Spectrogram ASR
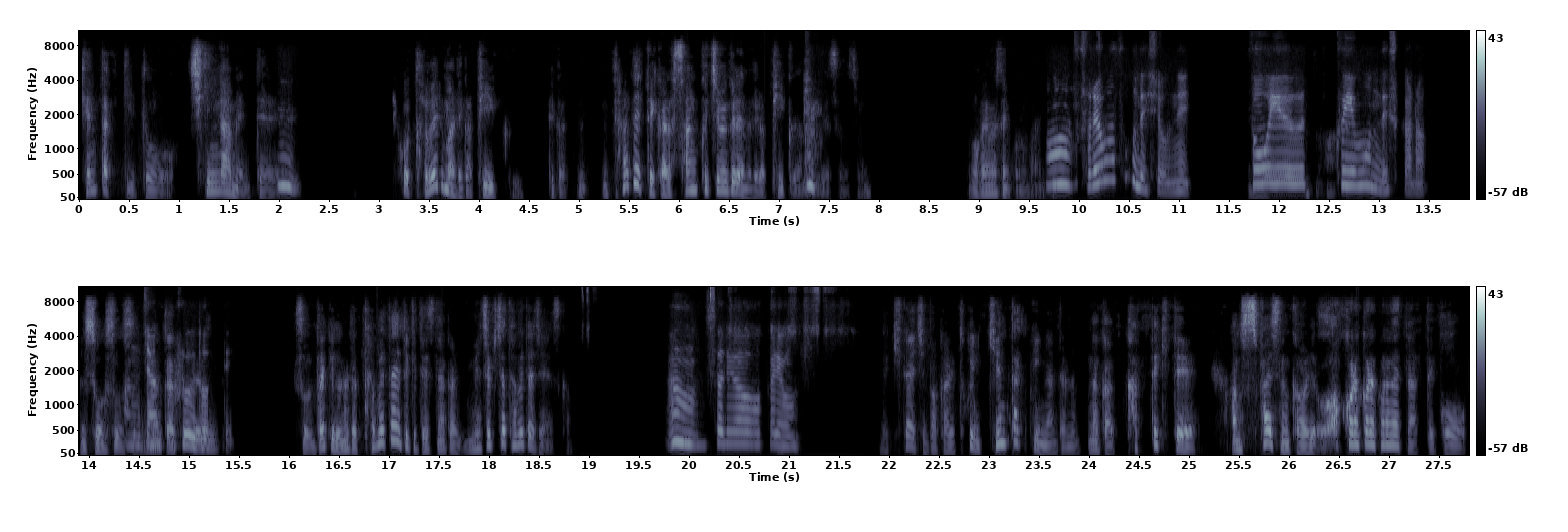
ケンタッキーとチキンラーメンって、うん。結構食べるまでがピーク。ってか、食べてから3口目ぐらいまでがピークな感じがするんですよね。わかりません？この感ああ、それはそうでしょうね。そういう食い物ですから。じ。そうそうそう。ジャンクフードって。そう。だけどなんか食べたい時ってなんかめちゃくちゃ食べたいじゃないですか。うん、それはわかります。で期待値ばかり、特にケンタッキーなんての、なんか買ってきて、あのスパイスの香りで、うわ、これこれこれってなって、こ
